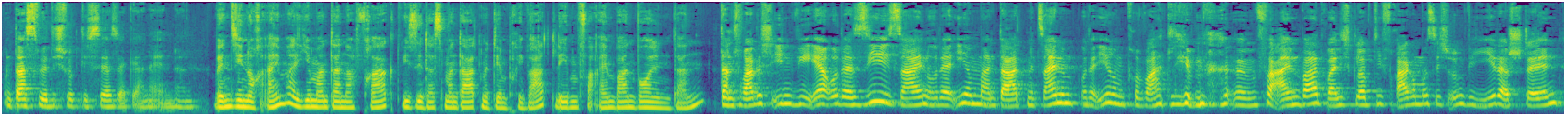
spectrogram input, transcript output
Und das würde ich wirklich sehr, sehr gerne ändern. Wenn Sie noch einmal jemand danach fragt, wie Sie das Mandat mit dem Privatleben vereinbaren wollen, dann? Dann frage ich ihn, wie er oder sie sein oder ihr Mandat mit seinem oder ihrem Privatleben äh, vereinbart, weil ich glaube, die Frage muss sich irgendwie jeder stellen.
